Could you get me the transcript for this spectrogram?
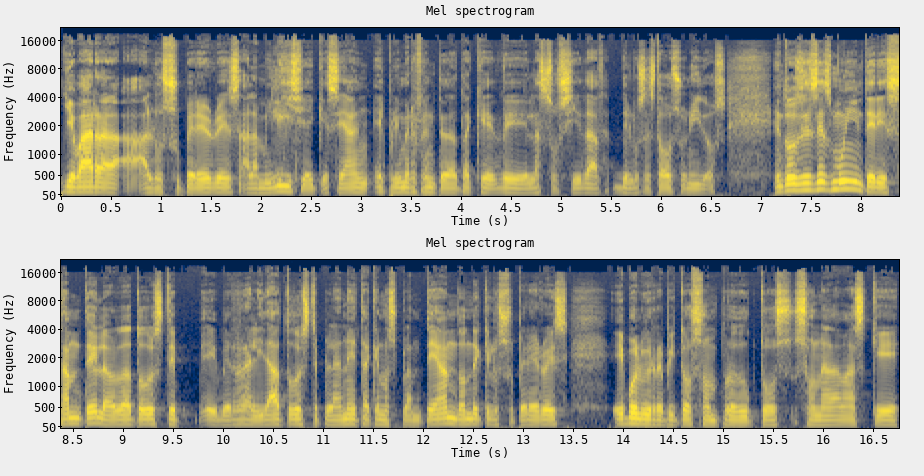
llevar a, los superhéroes a la milicia y que sean el primer frente de ataque de la sociedad de los Estados Unidos. Entonces es muy interesante, la verdad, todo este, eh, realidad, todo este planeta que nos plantean, donde que los superhéroes, eh, vuelvo y repito, son productos, son nada más que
